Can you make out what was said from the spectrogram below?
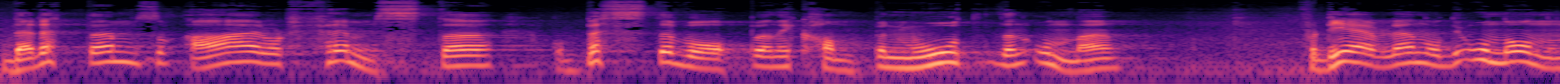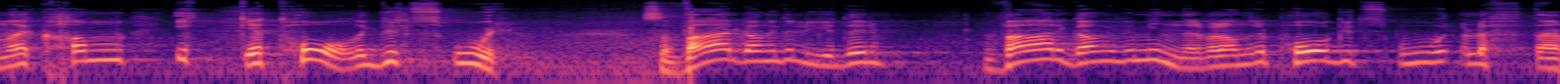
Det er dette som er vårt fremste og beste våpen i kampen mot den onde. For djevelen og de onde åndene kan ikke tåle Guds ord. Så hver gang det lyder, hver gang vi minner hverandre på Guds ord og løfte,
